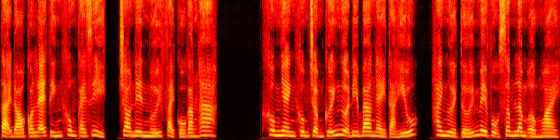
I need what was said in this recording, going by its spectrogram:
tại đó có lẽ tính không cái gì, cho nên mới phải cố gắng a. Không nhanh không chậm cưỡi ngựa đi ba ngày tả hữu hai người tới mê vụ xâm lâm ở ngoài.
